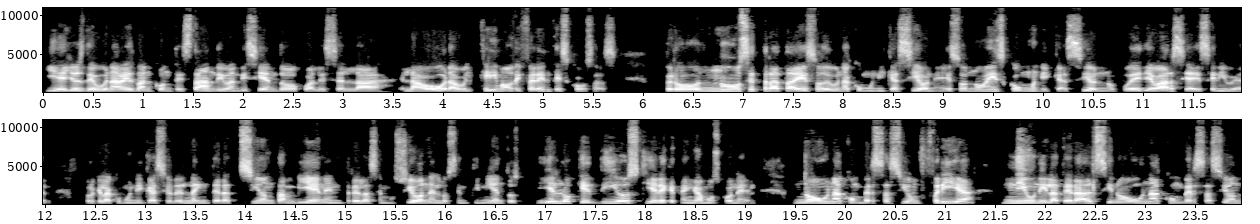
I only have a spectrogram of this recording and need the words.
y ellos de una vez van contestando y van diciendo cuál es la, la hora o el clima o diferentes cosas. Pero no se trata eso de una comunicación, eso no es comunicación, no puede llevarse a ese nivel porque la comunicación es la interacción también entre las emociones, los sentimientos, y es lo que Dios quiere que tengamos con Él. No una conversación fría ni unilateral, sino una conversación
